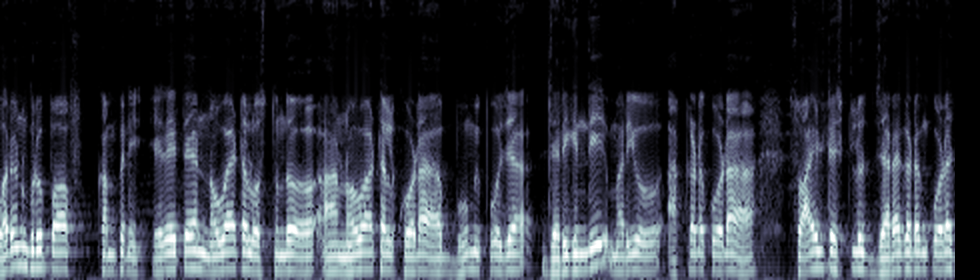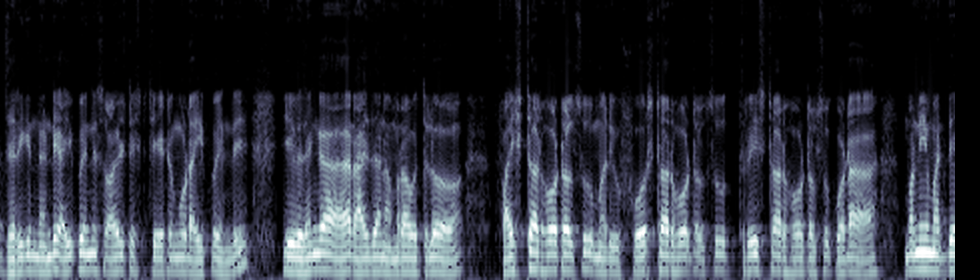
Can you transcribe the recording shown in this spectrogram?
వరుణ్ గ్రూప్ ఆఫ్ కంపెనీ ఏదైతే నోవాటల్ వస్తుందో ఆ నోవాటల్ కూడా భూమి పూజ జరిగింది మరియు అక్కడ కూడా సాయిల్ టెస్టులు జరగడం కూడా జరిగిందండి. అయిపోయింది సాయిల్ టెస్ట్ చేయడం కూడా అయిపోయింది. ఈ విధంగా రాజధాని అమరావతిలో ఫైవ్ స్టార్ హోటల్స్ మరియు four star hotels three star hotels కూడా మన ఈ మధ్య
